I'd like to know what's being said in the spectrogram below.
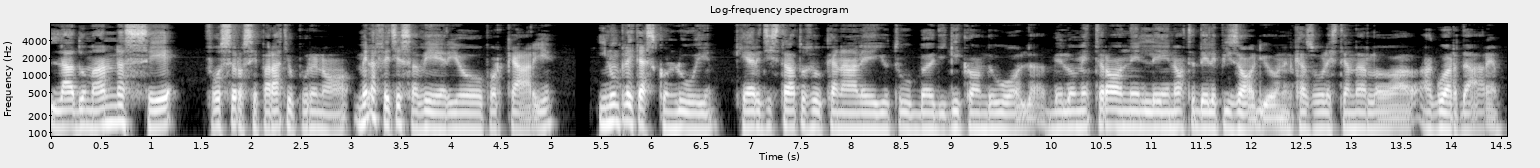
la domanda se fossero separati oppure no me la fece Saverio Porcari in un playtest con lui, che è registrato sul canale YouTube di Geek on the Wall. Ve lo metterò nelle note dell'episodio, nel caso voleste andarlo a, a guardare.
